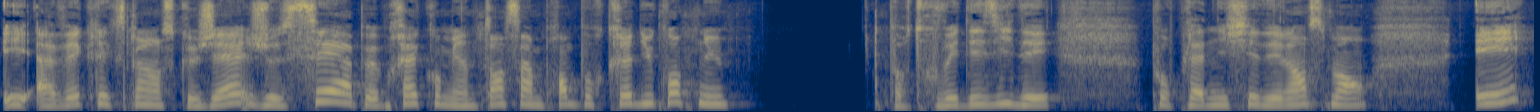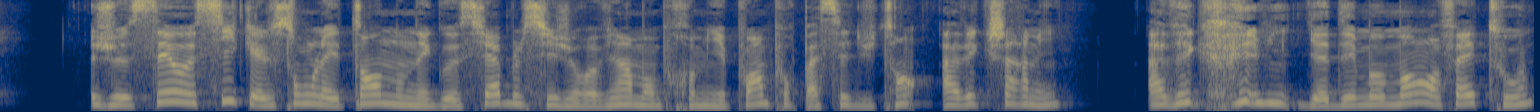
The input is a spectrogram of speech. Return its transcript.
et avec l'expérience que j'ai, je sais à peu près combien de temps ça me prend pour créer du contenu pour trouver des idées, pour planifier des lancements. Et je sais aussi quels sont les temps non négociables si je reviens à mon premier point pour passer du temps avec Charlie, avec Rémi. Il y a des moments en fait où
